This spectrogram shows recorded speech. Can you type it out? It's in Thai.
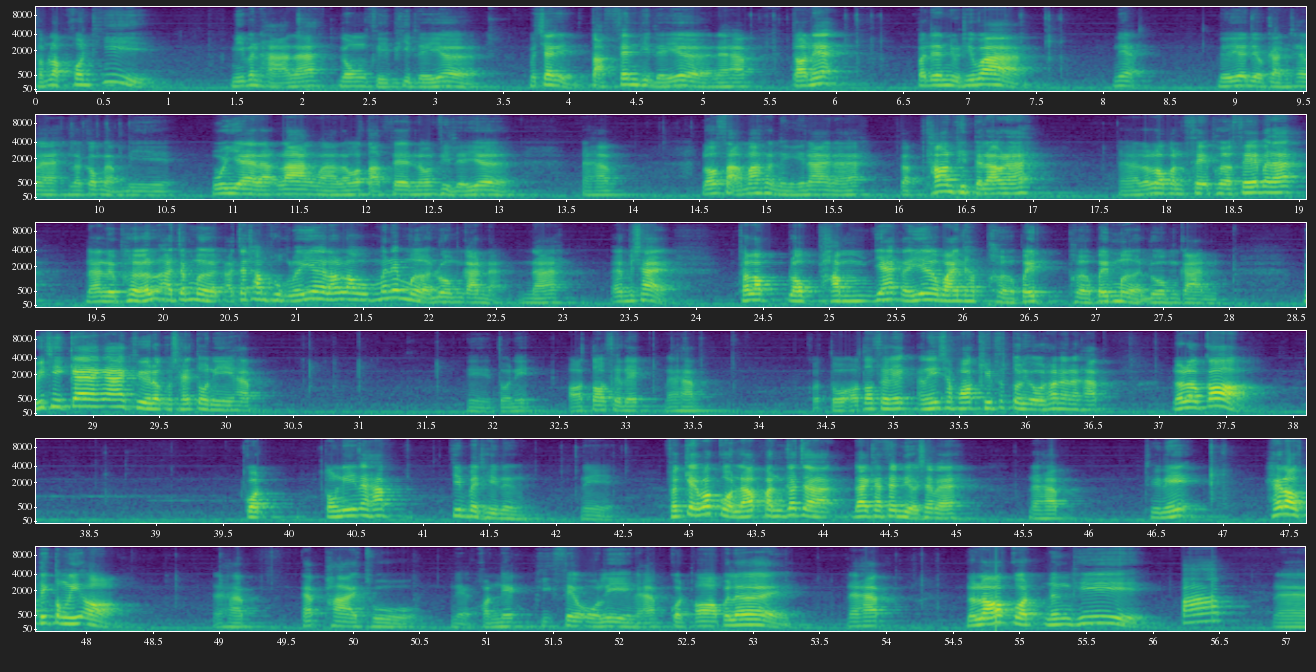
สำหรับคนที่มีปัญหานะลงสีผิดเลเยอร์ไม่ใช่ดิตัดเส้นผิดเลเยอร์นะครับ ตอนเนี้ยประเด็นอยู่ที่ว่าเนี่ยเลเยอร์เดียวกันใช่ไหมแล้วก็แบบมีอุ้ยแย่ละล่างมาแล้วก็ตัดเส้นแล้วมันผิดเลเยอร์นะครับ เราสามารถทำอย่างนี้ได้นะ แบบถ้ามันผิดไปแล้วนะนะแล้วเรามันเซฟเพอร์เซฟไปแล้วนะหรือเผลออาจจะเมิดอาจจะทำถูกเลเยอร์แล้วเราไม่ได้เมิดรวมกันอะนะไม่ใช่ ถ้าเราเราทำแยกเลเยอร์ไว้จะเผลอไปเผลอไปเมิดรวมกัน วิธีแก้ง่ายคือเราก็ใช้ตัวนี้ครับนี่ตัวนี้ออโต้เซเล็กนะครับ กดตัวออโต้เซเล็กอันนี้เฉพาะคลิปสตูดิโอเท่านั้นนะครับ แล้วเราก็ กดตรงนี้นะครับ จิ้มไปทีหนึ่งนี่สังเกตว่ากดแล้วมันก็จะได้แค่เส้นเดียวใช่ไหมนะครับ ทีนี้ให้เราติ๊กตรงนี้ออกนะครับ apply to เนี่ย connect pixel only นะครับ กดออกไปเลยนะครับ แล้วเราก็กดหนึ่งที่ปั๊บนะ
